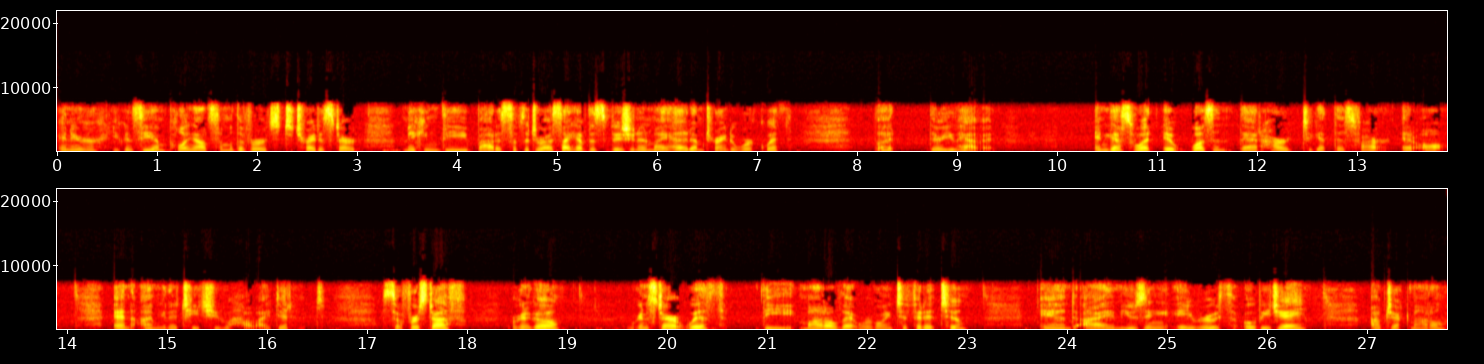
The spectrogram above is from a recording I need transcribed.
And here you can see I'm pulling out some of the verts to try to start making the bodice of the dress. I have this vision in my head I'm trying to work with, but there you have it. And guess what? It wasn't that hard to get this far at all. And I'm going to teach you how I did it. So first off, we're going to go, we're going to start with the model that we're going to fit it to. And I am using a Ruth OBJ object model.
